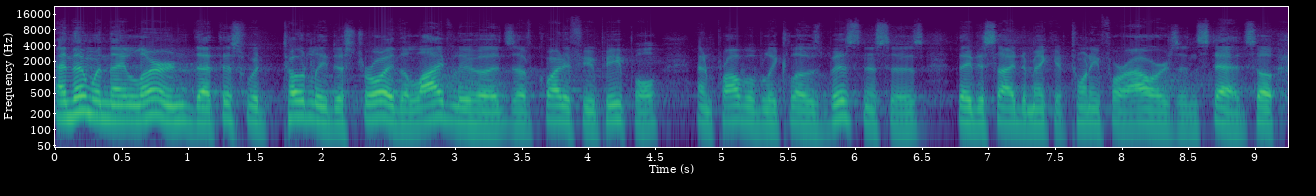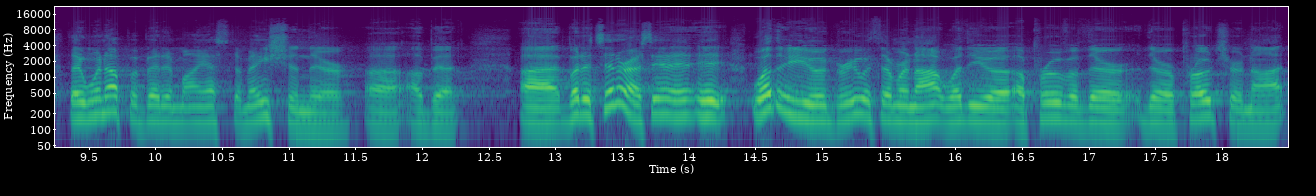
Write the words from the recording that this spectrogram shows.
And then, when they learned that this would totally destroy the livelihoods of quite a few people and probably close businesses, they decided to make it 24 hours instead. So they went up a bit in my estimation there, uh, a bit. Uh, but it's interesting, it, it, whether you agree with them or not, whether you approve of their, their approach or not,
